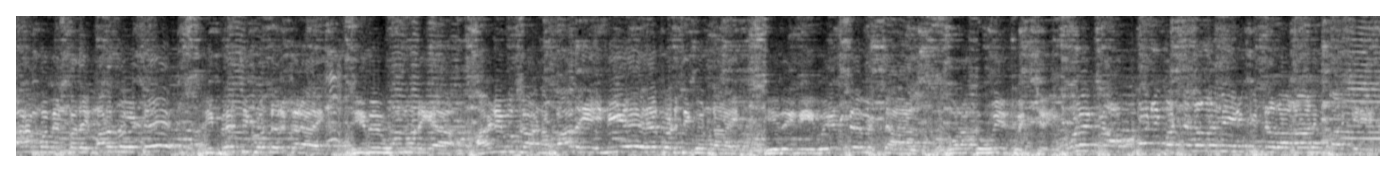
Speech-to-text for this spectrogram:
ஆரம்பம் என்பதை மறந்துவிட்டு நீ பேசிக் கொண்டிருக்கிறாய். இது உன்னுடைய அழிவுக்கான பாதையை நீயே ஏற்படுத்தி கொண்டாய். இதை நீ விட்டு விட்டால் உனக்கு உயிர் பிச்சை. உனக்கு அப்படிப்பட்டவர்கள் இருக்கின்றதா நானும் பார்க்கிறேன்.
